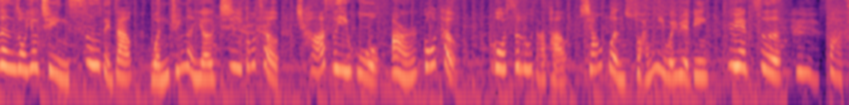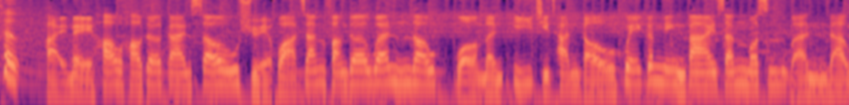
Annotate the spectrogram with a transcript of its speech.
人若有情死得早。问君能有几多愁？恰似一壶二锅头。我是鲁大炮，销魂蒜泥味月饼，越吃越发愁。还没好好的感受雪花绽放的温柔，我们一起颤抖，会更明白什么是温柔。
